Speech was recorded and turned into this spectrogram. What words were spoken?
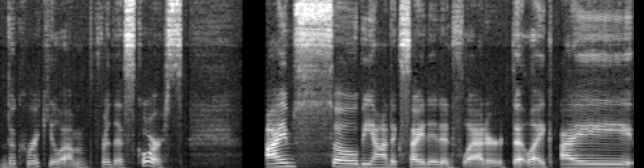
the curriculum for this course. I'm so beyond excited and flattered that like I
